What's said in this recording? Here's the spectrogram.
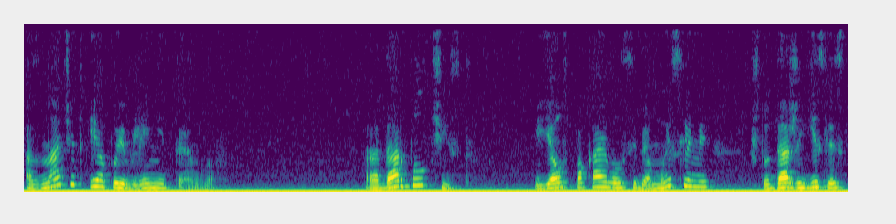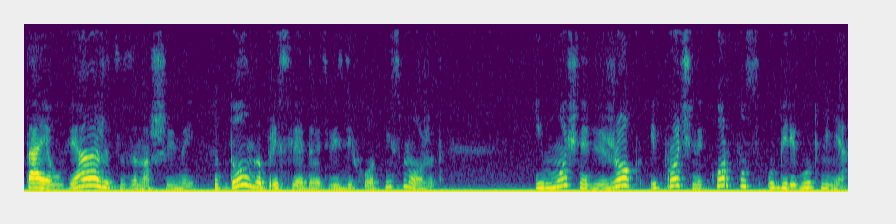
а значит и о появлении тенглов. Радар был чист, и я успокаивал себя мыслями, что даже если стая увяжется за машиной, то долго преследовать вездеход не сможет, и мощный движок и прочный корпус уберегут меня.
